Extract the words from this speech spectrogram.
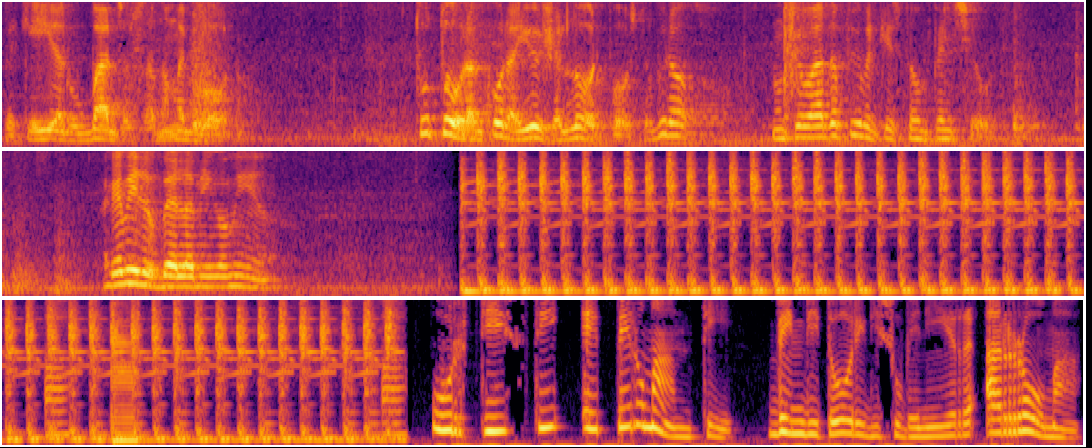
perché io a rubare non sono stato mai buono. Tuttora ancora io ce l'ho il posto però non ci vado più perché sto in pensione hai capito bello amico mio? Urtisti e peromanti, venditori di souvenir a Roma.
